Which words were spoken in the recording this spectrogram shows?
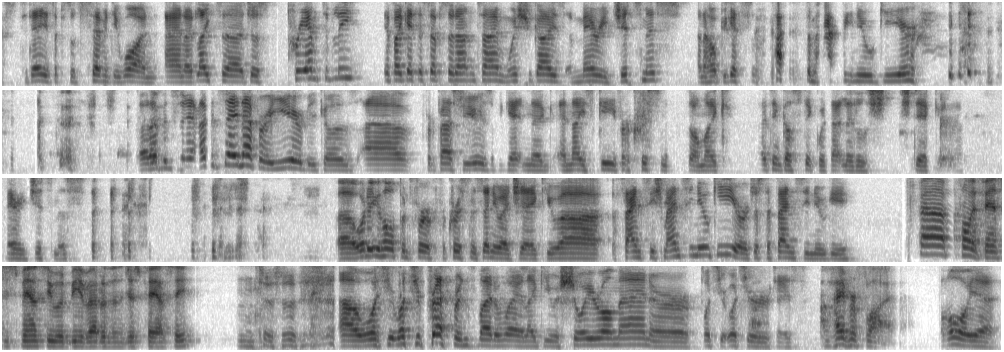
Today is episode 71, and I'd like to just preemptively, if I get this episode out in time, wish you guys a Merry Jitsmas, and I hope you get some, some happy new gear. but I've been saying I've been saying that for a year because uh, for the past few years I've been getting a, a nice gi for Christmas. So I'm like, I think I'll stick with that little sh- shtick. Uh, Merry Jitsmas. uh, what are you hoping for for Christmas anyway, Jake? You uh, a fancy schmancy new gi or just a fancy new gi? Uh, probably fancy smancy would be better than just fancy. uh, what's your what's your preference, by the way? Like you a Shoyoroll man, or what's your what's your taste? A hyperfly. Oh yeah,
